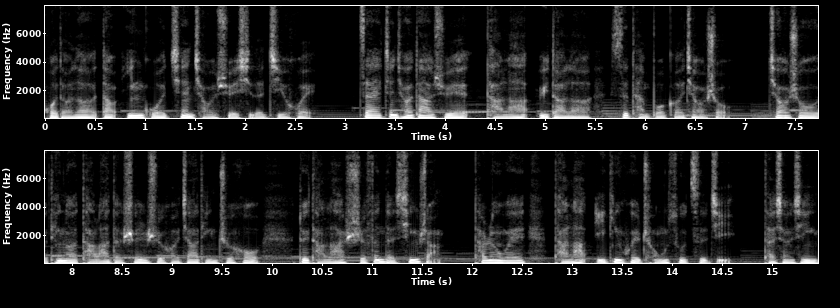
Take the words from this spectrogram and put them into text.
获得了到英国剑桥学习的机会。在剑桥大学，塔拉遇到了斯坦伯格教授。教授听了塔拉的身世和家庭之后，对塔拉十分的欣赏。他认为塔拉一定会重塑自己。他相信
